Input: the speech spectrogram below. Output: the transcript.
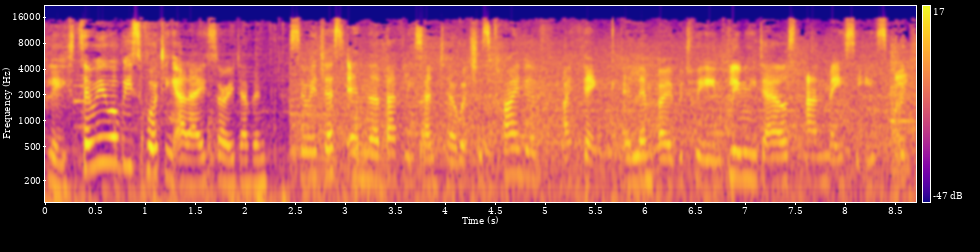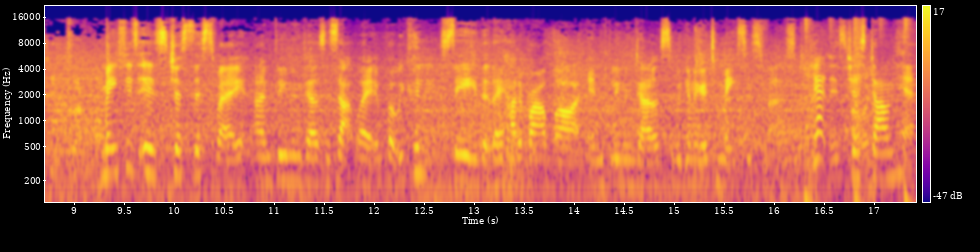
blue. So we will be supporting LA. Sorry, Devon. So we're just in the Beverly Center, which is kind of, I think, a limbo between Bloomingdale's and Macy's. Macy's. Macy's is just this way and Bloomingdale's is that way, but we couldn't see that they had a brow bar in Bloomingdale's, so we're gonna go to Macy's first. Yeah, it's just down here.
